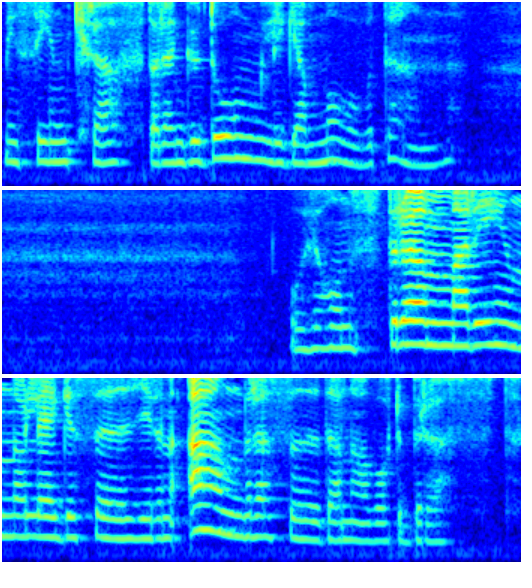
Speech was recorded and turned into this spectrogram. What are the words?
med sin kraft och den gudomliga moden och hur hon strömmar in och lägger sig i den andra sidan av vårt bröst.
